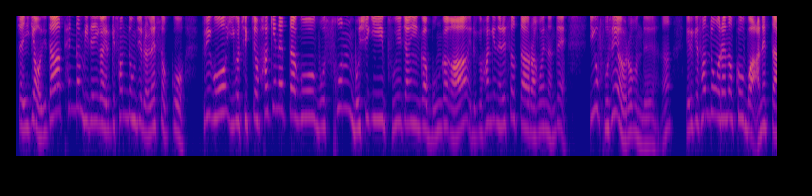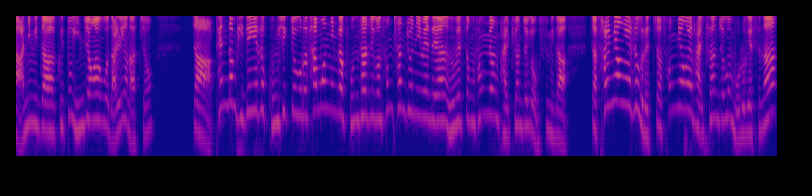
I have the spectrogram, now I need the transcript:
자 이게 어디다 팬덤 비데이가 이렇게 선동질을 했었고 그리고 이거 직접 확인했다고 뭐 손 모시기 부회장인가 뭔가가 이렇게 확인을 했었다라고 했는데 이거 보세요 여러분들 어? 이렇게 선동을 해놓고 뭐 안 했다 아닙니다. 그 또 인정하고 난리가 났죠. 자, 팬덤 비데이에서 공식적으로 사모님과 본사 직원 손찬조님에 대한 음해성 성명 발표한 적이 없습니다. 자, 설명에서 그랬죠. 성명을 발표한 적은 모르겠으나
